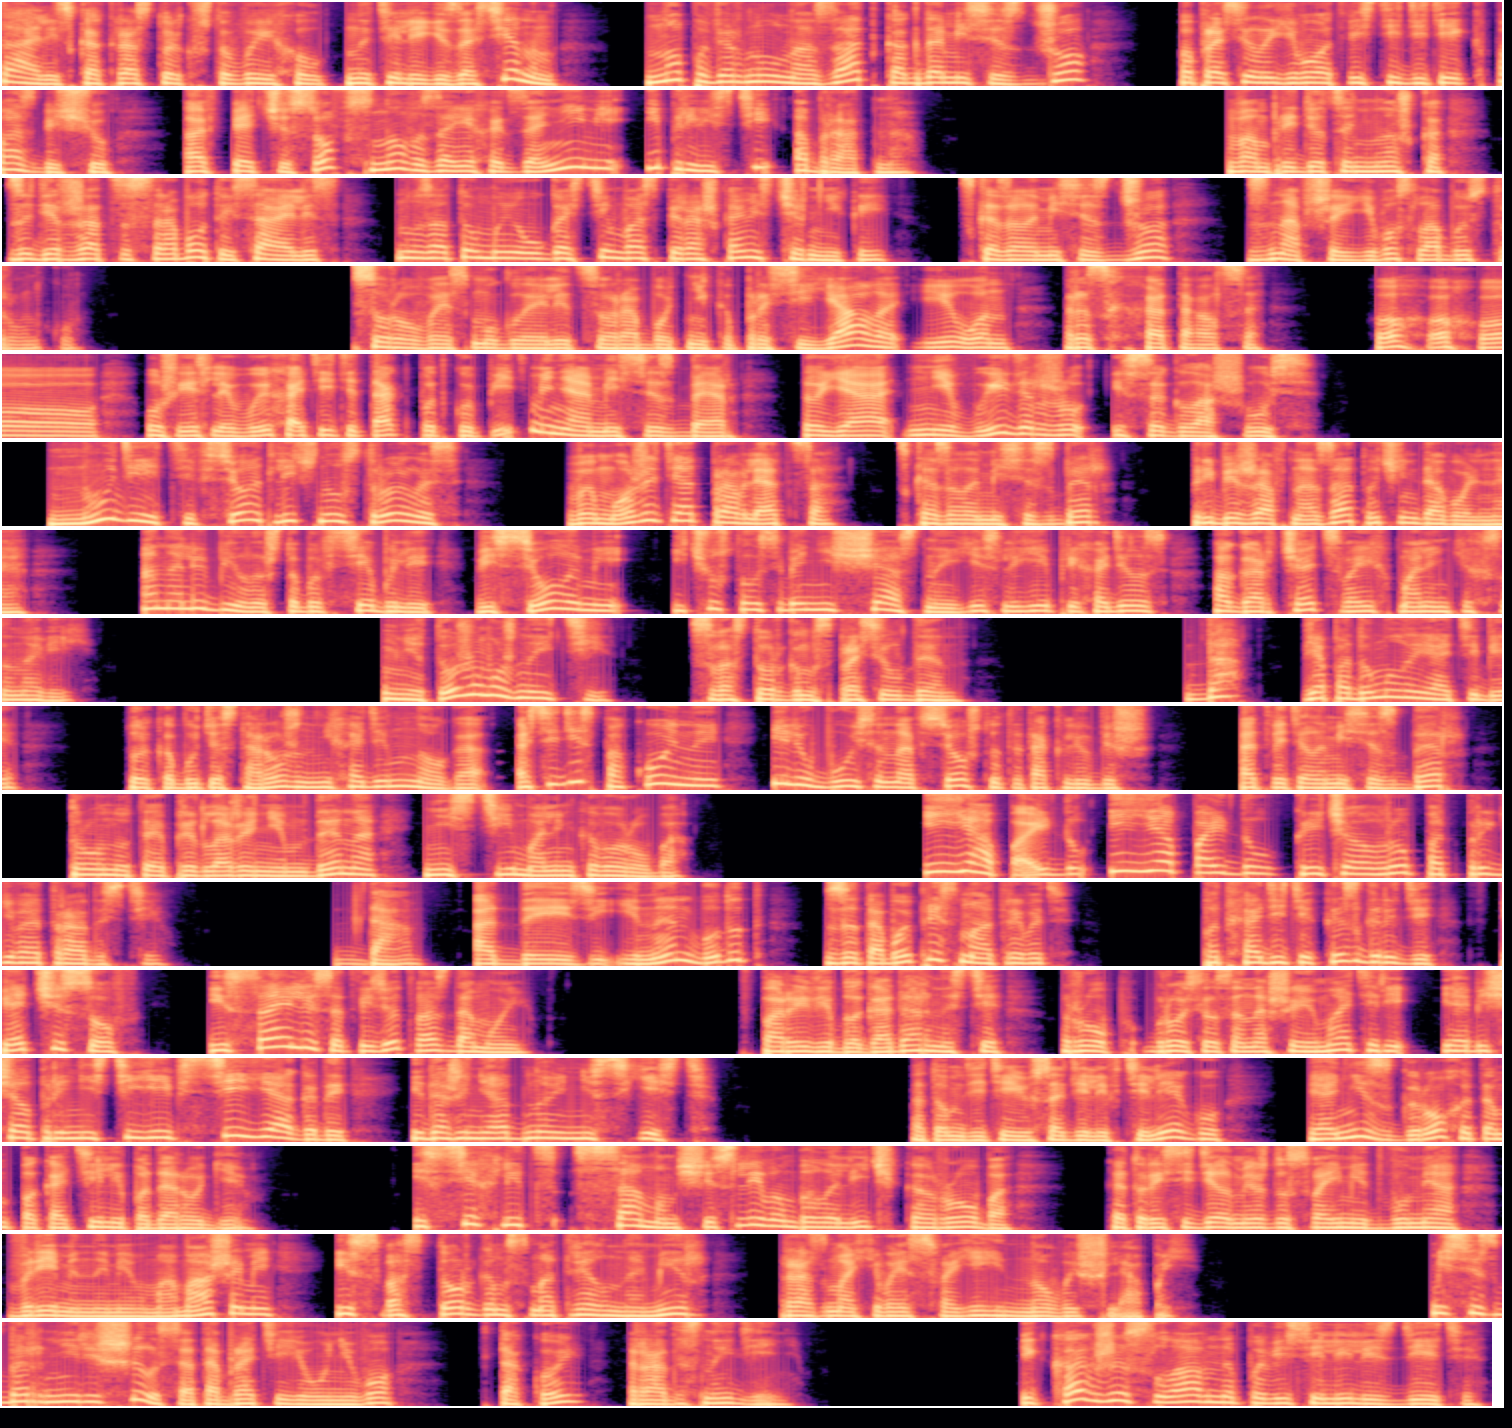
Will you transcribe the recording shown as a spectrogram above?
Салис как раз только что выехал на телеге за сеном, но повернул назад, когда миссис Джо попросила его отвезти детей к пастбищу, а в пять часов снова заехать за ними и привезти обратно. «Вам придется немножко задержаться с работой, Сайлис, но зато мы угостим вас пирожками с черникой», сказала миссис Джо, знавшая его слабую струнку. Суровое смуглое лицо работника просияло, и он расхохотался. «Хо-хо-хо! Уж если вы хотите так подкупить меня, миссис Берр, то я не выдержу и соглашусь». «Ну, дети, все отлично устроилось. Вы можете отправляться», сказала миссис Берр, прибежав назад, очень довольная. Она любила, чтобы все были веселыми и чувствовала себя несчастной, если ей приходилось огорчать своих маленьких сыновей. «Мне тоже можно идти?» — с восторгом спросил Дэн. «Да, я подумала и о тебе. Только будь осторожен, не ходи много, а сиди спокойный и любуйся на все, что ты так любишь», — ответила миссис Берр, тронутая предложением Дэна нести маленького Роба. «И я пойду, и я пойду!» — кричал Роб, подпрыгивая от радости. «Да, а Дейзи и Нэн будут за тобой присматривать. Подходите к изгороди в пять часов, и Сайлис отвезет вас домой». В порыве благодарности Роб бросился на шею матери и обещал принести ей все ягоды и даже ни одной не съесть. Потом детей усадили в телегу, и они с грохотом покатили по дороге. Из всех лиц самым счастливым было личико Роба, который сидел между своими двумя временными мамашами и с восторгом смотрел на мир, размахивая своей новой шляпой. Миссис Берр не решилась отобрать ее у него в такой радостный день. И как же славно повеселились дети!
